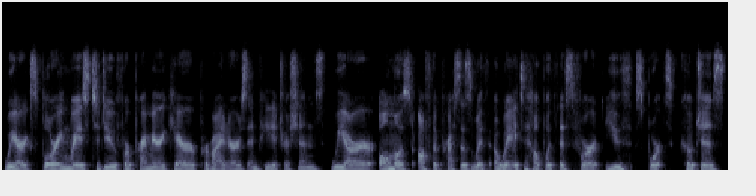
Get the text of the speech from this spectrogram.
We are exploring ways to do for primary care providers and pediatricians. We are almost off the presses with a way to help with this for youth sports coaches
